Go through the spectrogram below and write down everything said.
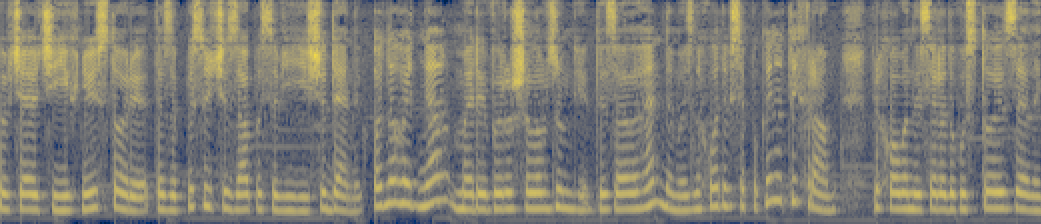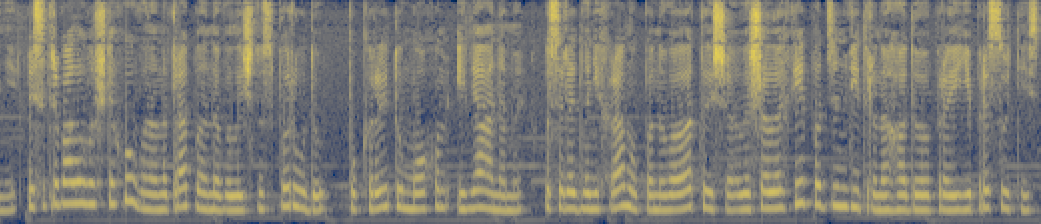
вивчаючи їхню історію та записуючи записи в її щоденник. Одного дня Мері вирушила в джунглі, де за легендами знаходився покинутий храм, прихований серед густої зелені. Після тривалого шляху вона натрапила на величну споруду, покриту мохом і ліанами. Усередині храму панувала тиша, лише легкий подзин вітру нагадував про її присутність.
